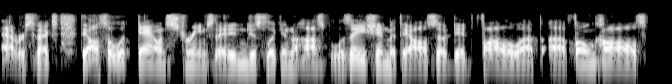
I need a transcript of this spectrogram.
adverse effects. They also looked downstream. So they didn't just look in the hospitalization, but they also did follow up uh, phone calls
